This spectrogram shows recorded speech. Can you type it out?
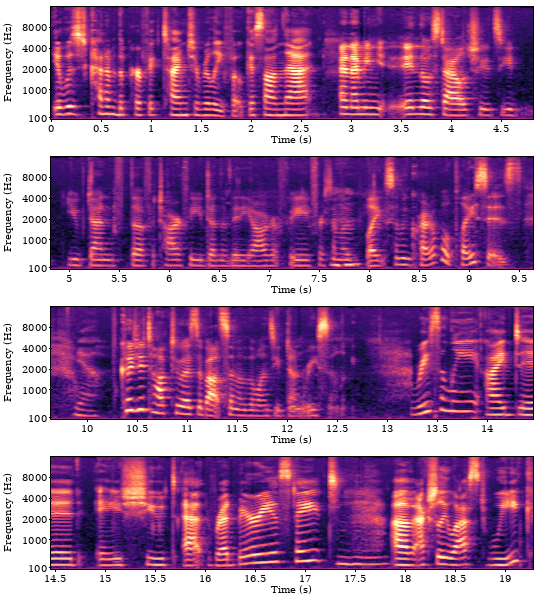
it was kind of the perfect time to really focus on that. And I mean, in those styled shoots, you you've done the photography, you've done the videography for some mm-hmm. of like some incredible places. Yeah. Could you talk to us about some of the ones you've done recently? Recently, I did a shoot at Redberry Estate. Mm-hmm. Um, actually, last week.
